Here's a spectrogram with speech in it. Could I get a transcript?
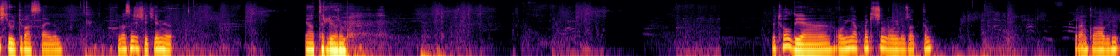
Keşke ulti bassaydım. Ulti basınca çekemiyor. Ya hatırlıyorum. Kötü oldu ya. Oyun yapmak için oyun uzattım. Franco abim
